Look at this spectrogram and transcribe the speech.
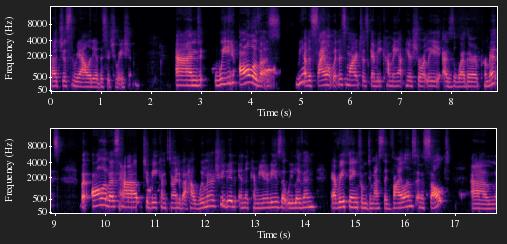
That's just the reality of the situation. And we, all of us, we have a silent witness march that's going to be coming up here shortly as the weather permits. But all of us have to be concerned about how women are treated in the communities that we live in, everything from domestic violence and assault um,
